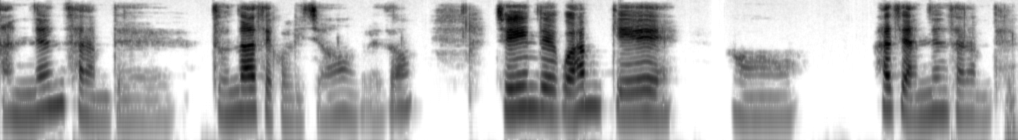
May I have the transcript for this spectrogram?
않는 사람들 do not에 걸리죠 그래서 죄인들과 함께 어, 하지 않는 사람들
